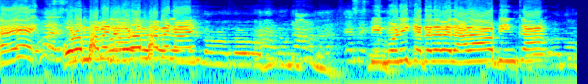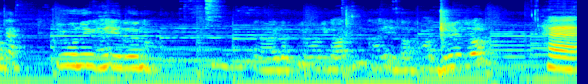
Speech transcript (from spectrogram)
এই এই, ওরম ভাবে না ওরম ভাবে নয় পিমনি কেটে দেবে দাঁড়াও ডিঙ্কা না হ্যাঁ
